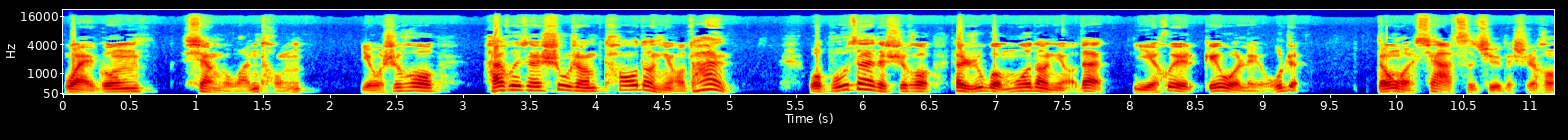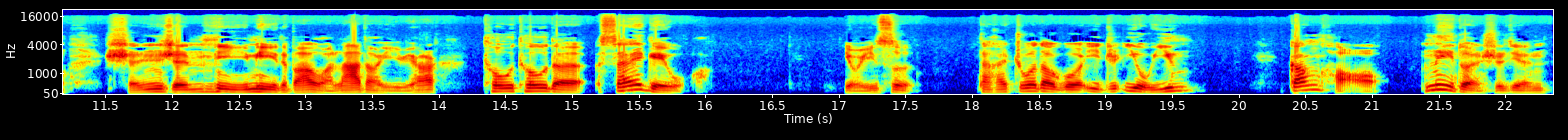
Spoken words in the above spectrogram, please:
外公像个顽童，有时候还会在树上掏到鸟蛋。我不在的时候，他如果摸到鸟蛋，也会给我留着。等我下次去的时候，神神秘秘的把我拉到一边，偷偷的塞给我。有一次，他还捉到过一只幼鹰。刚好那段时间，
